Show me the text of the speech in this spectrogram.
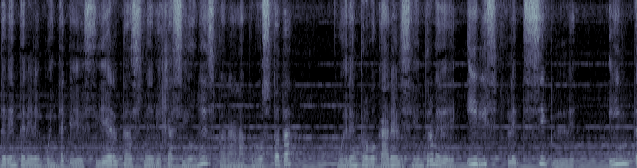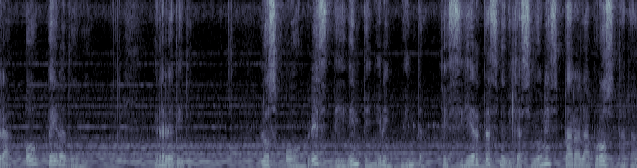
deben tener en cuenta que ciertas medicaciones para la próstata pueden provocar el síndrome de iris flexible intraoperatorio. Repito, los hombres deben tener en cuenta que ciertas medicaciones para la próstata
